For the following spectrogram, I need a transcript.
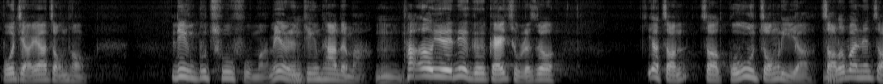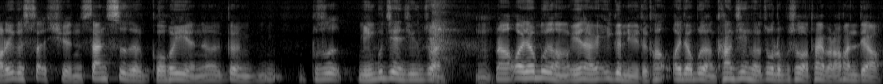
跛脚鸭总统，令不出府嘛，没有人听他的嘛。嗯。他二月内阁改组的时候，要找找国务总理啊，找了半天，找了一个三选三次的国会议员，那个根本不是名不见经传。嗯。那外交部长原来一个女的康外交部长康金和做的不错，他也把他换掉。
